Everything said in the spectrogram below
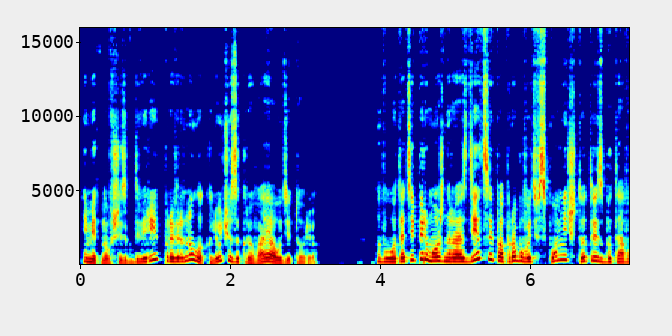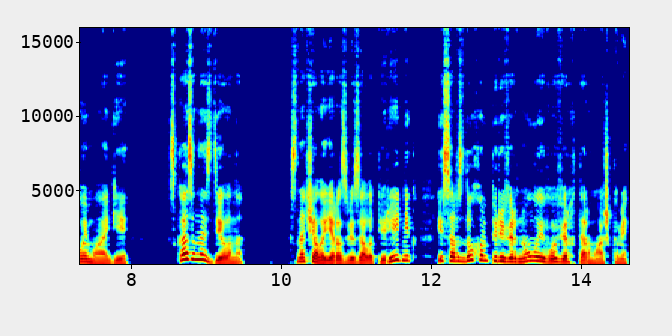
и, метнувшись к двери, провернула ключ, закрывая аудиторию. Вот, а теперь можно раздеться и попробовать вспомнить что-то из бытовой магии. Сказано, сделано. Сначала я развязала передник, и со вздохом перевернула его вверх тормашками,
